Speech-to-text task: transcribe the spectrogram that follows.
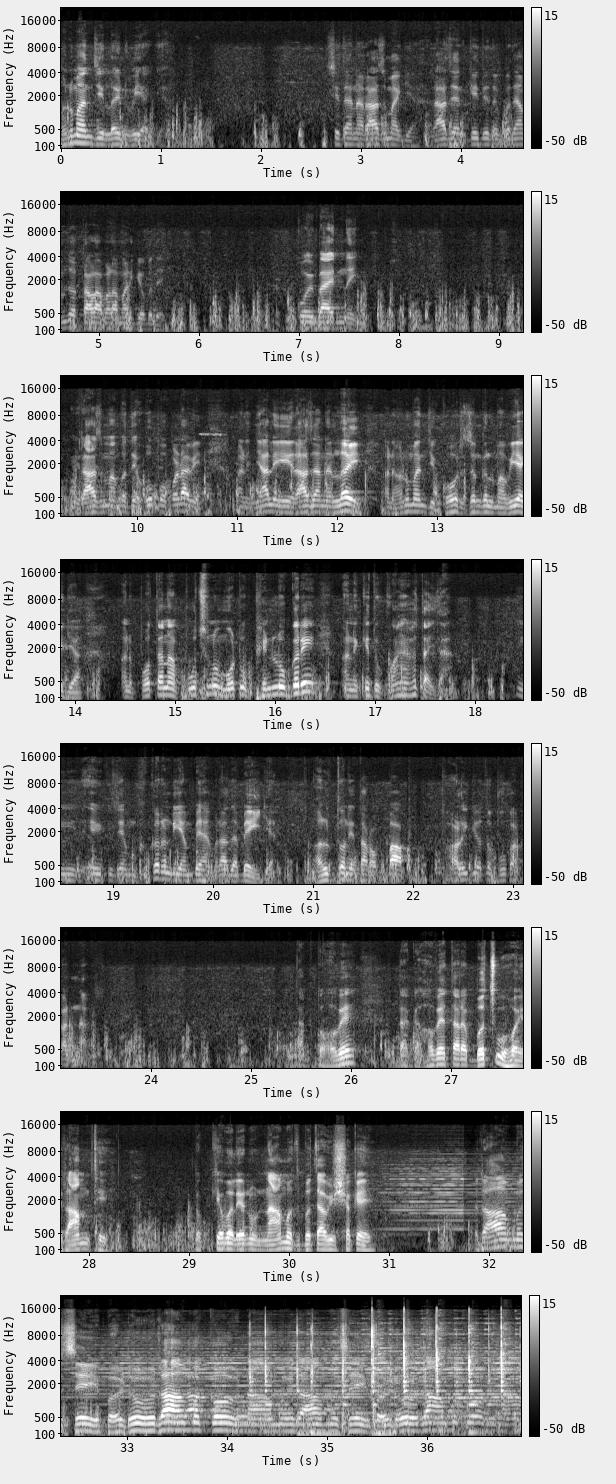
હનુમાનજી લઈને વૈયા ગયા. સીધાના રાજમાં ગયા. રાજે કહી દીધું બધા આમ જો તાળાવાળા મારી ગયો બધે. કોઈ બહાર નહીં. રાજમાં બધે હોપો પડાવી અને ન્યાલી એ રાજાને લઈ અને હનુમાનજી ઘોર જંગલમાં વૈયા ગયા અને પોતાના પૂંછનું મોટું ફીંડલું કરી અને કીધું વાંહે હતાઈ જા. એ જેમ કરંડી એમ બે એમ રાજા બેહી ગયા. હલતો ને તારો બાપ ફાળી ગયો તો ભૂકા કાઢી નાખ તાક તો હવે કે હવે તારે બચવું હોય રામથી. તો કેવલ એનું નામ જ બચાવી શકે. રામ સે બડો રામ કો નામ રામ સે બડો રામ કો નામ.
